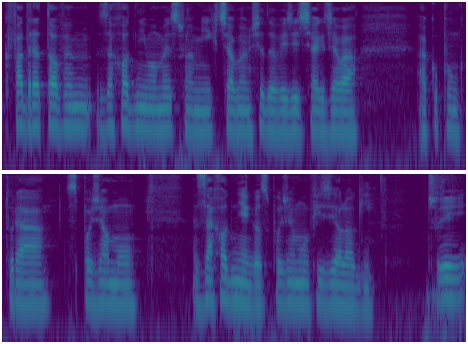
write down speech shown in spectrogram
kwadratowym zachodnim umysłem i chciałbym się dowiedzieć, jak działa akupunktura z poziomu zachodniego, z poziomu fizjologii. Czyli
